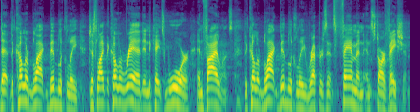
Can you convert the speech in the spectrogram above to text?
that the color black biblically, just like the color red indicates war and violence, the color black biblically represents famine and starvation.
